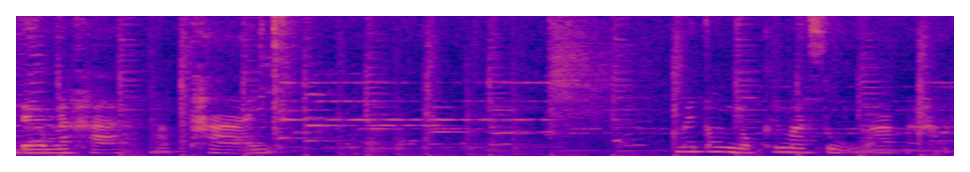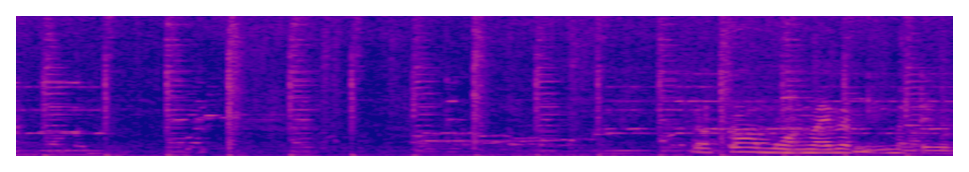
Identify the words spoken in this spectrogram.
อนเดิมนะคะมัดท้าย ไม่ต้องยกขึ้นมาสูงมากนะคะ แล้วก็ม้วนไว้แบบนี้เหมือนเดิม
